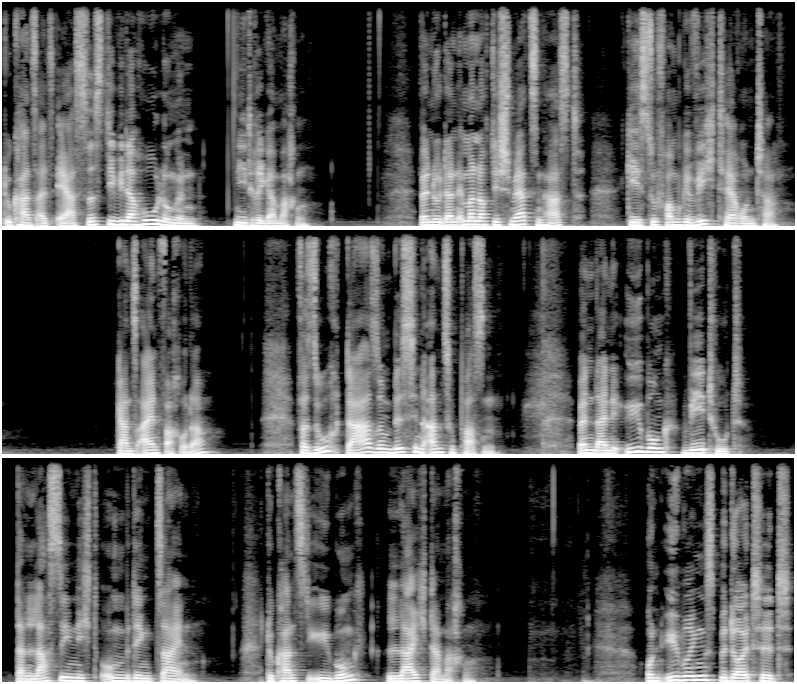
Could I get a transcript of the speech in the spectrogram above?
Du kannst als erstes die Wiederholungen niedriger machen. Wenn du dann immer noch die Schmerzen hast, gehst du vom Gewicht herunter. Ganz einfach, oder? Versuch da so ein bisschen anzupassen. Wenn deine Übung wehtut, dann lass sie nicht unbedingt sein. Du kannst die Übung leichter machen. Und übrigens bedeutet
